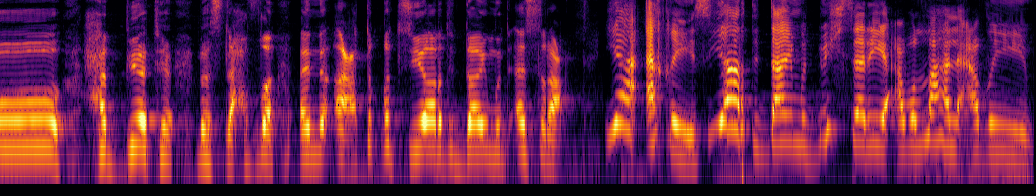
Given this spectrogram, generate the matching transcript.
أوه حبيتها. بس لحظة أنا أعتقد سيارة ال diamond أسرع. يا أخي سيارة ال diamond مش سريعة والله العظيم.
